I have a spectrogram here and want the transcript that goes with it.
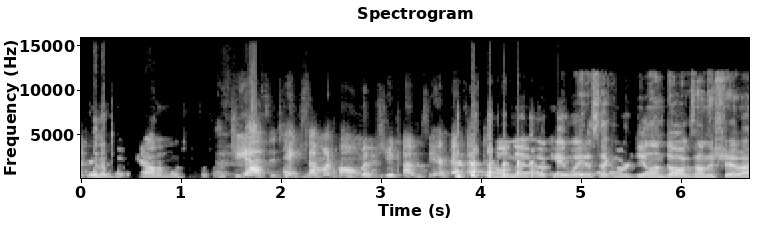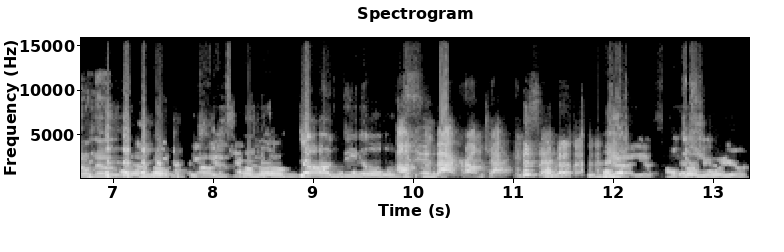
ten, of them. Count them. What's She has to take someone home if she comes here. oh no. Okay, wait a second. We're dealing dogs on the show. I don't know. I don't know. I don't know. Dog deals. I'll do a background check. So. Yeah, yeah. Consult our lawyer.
